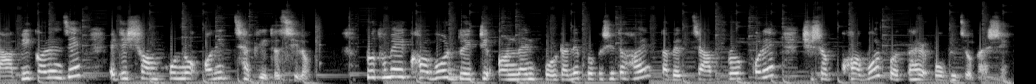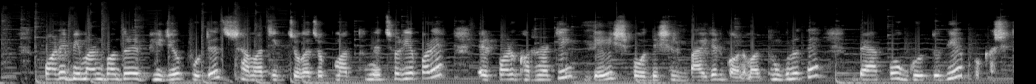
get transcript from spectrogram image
দাবি করেন যে এটি সম্পূর্ণ অনিচ্ছাকৃত ছিল। প্রথমে এই খবর দু একটি অনলাইন পোর্টালে প্রকাশিত হয়, তবে চাপ প্রয়োগ করে সেসব খবর প্রত্যাহারের অভিযোগ আসে। পরে বিমানবন্দরের ভিডিও ফুটেজ, সামাজিক যোগাযোগ মাধ্যমে ছড়িয়ে পড়ে। এরপর ঘটনাটি দেশ ও দেশের বাইরের গণমাধ্যমগুলোতে ব্যাপক গুরুত্ব দিয়ে প্রকাশিত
